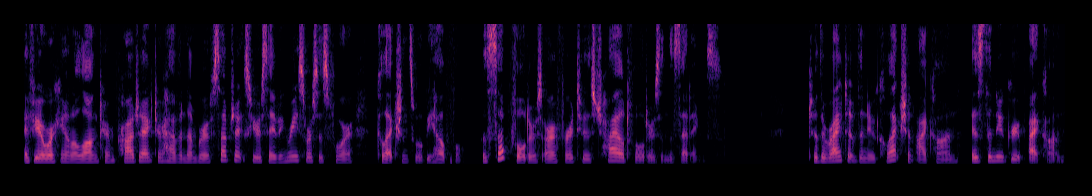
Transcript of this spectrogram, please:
If you're working on a long-term project or have a number of subjects you're saving resources for, collections will be helpful. The subfolders are referred to as child folders in the settings. To the right of the new collection icon is the new group icon.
